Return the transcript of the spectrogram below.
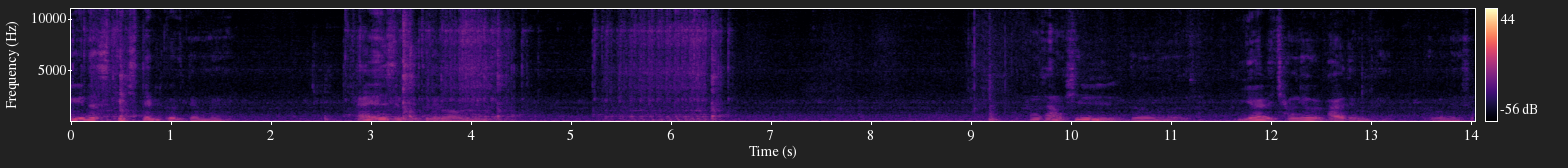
위에다 스티치 때릴 거기 때문에 자연스럽게 그대로 나오는 거. 항상 실, 그, 위아래 장력을 봐야 됩니다. 부분에서.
